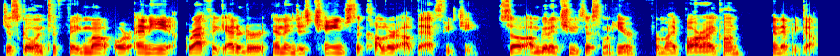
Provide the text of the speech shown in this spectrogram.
just go into Figma or any graphic editor and then just change the color of the SVG. So I'm going to choose this one here for my bar icon, and there we go.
